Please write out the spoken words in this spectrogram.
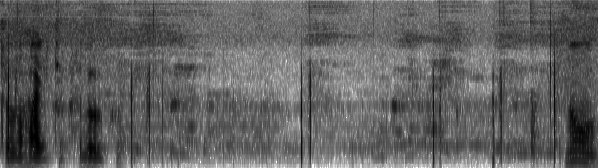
Що лагають ти придурку? Ну.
